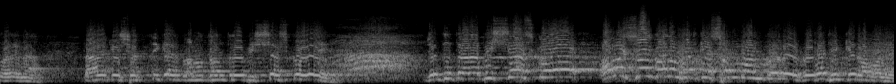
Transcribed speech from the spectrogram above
করে না, তারা কি সত্যিকার গণতন্ত্রে বিশ্বাস করে? যদি তারা বিশ্বাস করে, অবশ্যই গণভোটকে সম্মান করবে, এটা ঠিক কিনা বলে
